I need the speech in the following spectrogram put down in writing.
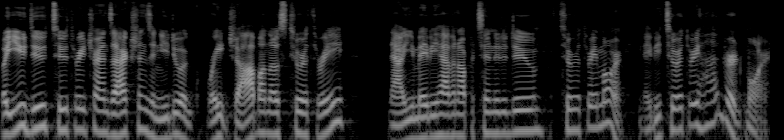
But you do two, three transactions and you do a great job on those two or three. Now you maybe have an opportunity to do two or three more, maybe two or three hundred more,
